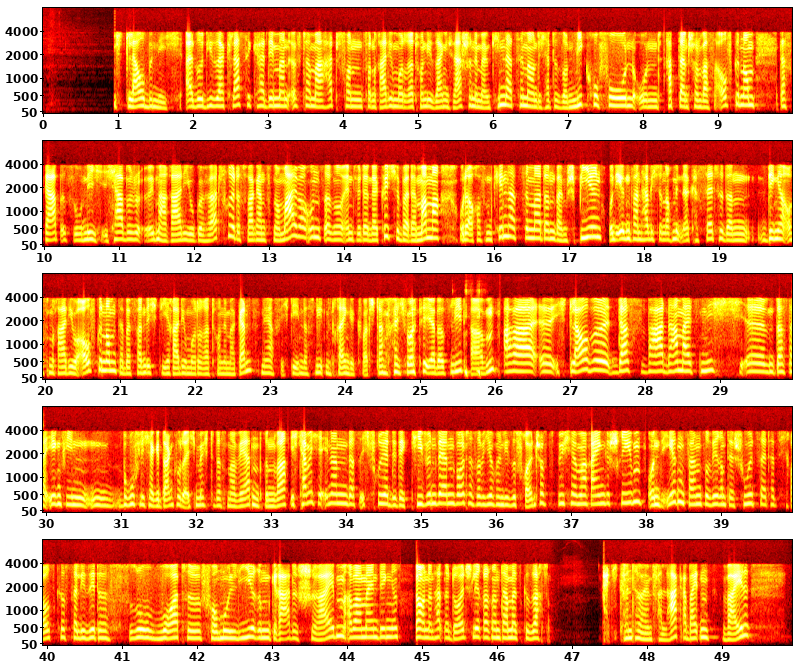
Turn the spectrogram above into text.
Ich glaube nicht. Also dieser Klassiker, den man öfter mal hat von, von Radiomoderatoren, die sagen, ich saß schon in meinem Kinderzimmer und ich hatte so ein Mikrofon und habe dann schon was aufgenommen, das gab es so nicht. Ich habe immer Radio gehört früher, das war ganz normal bei uns, also entweder in der Küche bei der Mama oder auch auf dem Kinderzimmer dann beim Spielen. Und irgendwann habe ich dann auch mit einer Kassette dann Dinge aus dem Radio aufgenommen. Dabei fand ich die Radiomoderatoren immer ganz nervig, die in das Lied mit reingequatscht haben, weil ich wollte ja das Lied haben. Aber äh, ich glaube, das war damals nicht, äh, dass da irgendwie ein beruflicher Gedanke oder ich möchte das mal werden drin war. Ich kann mich erinnern, dass ich früher Detektivin werden wollte. Das habe ich auch in diese Freundschaftsbücher mal reingeschrieben. Und irgendwann, so während der Schulzeit, hat sich rauskristallisiert, dass so Worte formulieren, gerade schreiben, aber mein Ding ist. Ja, und dann hat eine Deutschlehrerin damals gesagt, ah, die könnte beim Verlag arbeiten, weil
